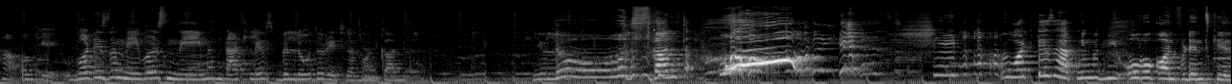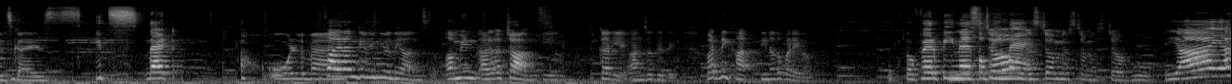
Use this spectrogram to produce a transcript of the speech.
Huh, okay. What is the neighbor's name that lives below the Rachel and Monica? You lose. Gunther. Oh, yes. Shit. What is happening with me? Overconfidence kills, guys. It's that old man. Fine, I'm giving you the answer. I mean, a chance. कि कर ले आंसर दे दे बट नहीं खा पीना तो पड़ेगा तो फिर पीना है तो पीना है। मिस्टर मिस्टर मिस्टर हु या या।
